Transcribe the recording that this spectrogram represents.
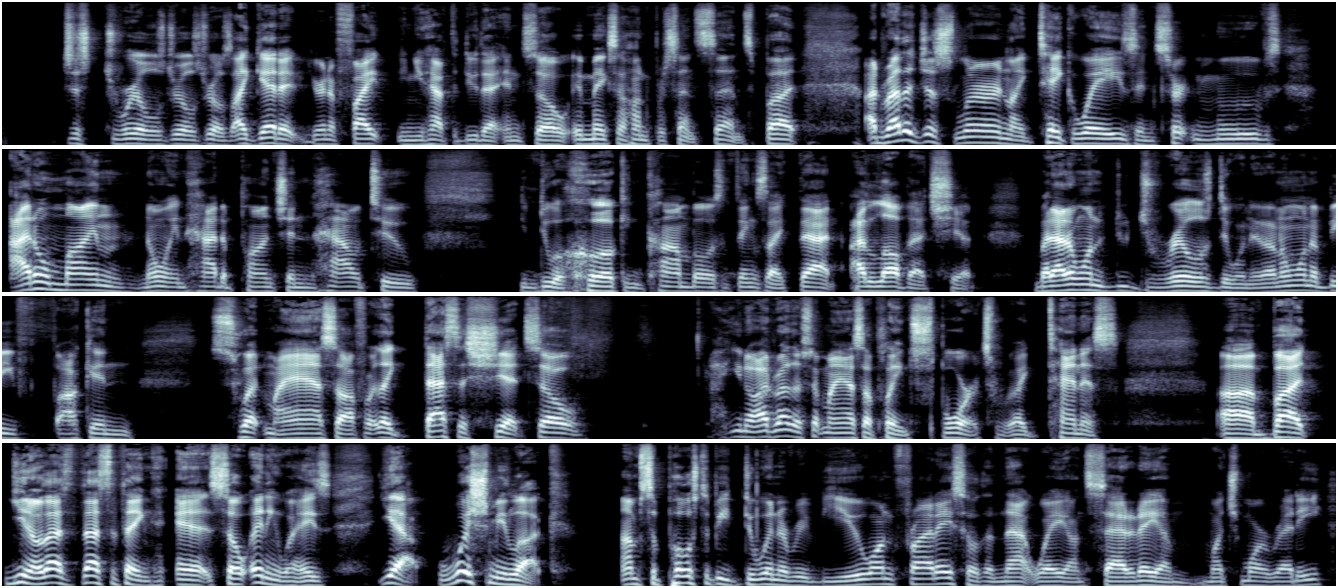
just drills, drills, drills. I get it. You're in a fight and you have to do that. And so it makes 100% sense. But I'd rather just learn like takeaways and certain moves. I don't mind knowing how to punch and how to you can do a hook and combos and things like that. I love that shit. But I don't want to do drills doing it. I don't want to be fucking sweat my ass off or like that's the shit. So you know, I'd rather sweat my ass off playing sports like tennis. Uh, but you know, that's that's the thing. Uh, so, anyways, yeah, wish me luck. I'm supposed to be doing a review on Friday, so then that way on Saturday I'm much more ready.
